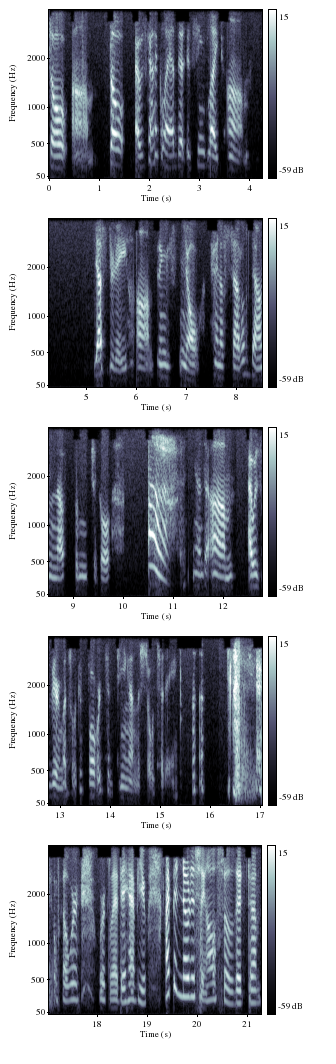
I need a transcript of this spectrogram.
so, um, so I was kind of glad that it seemed like um, yesterday um, things, you know, kind of settled down enough for me to go, ah, and um, I was very much looking forward to being on the show today. well, we're we're glad to have you. I've been noticing also that um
